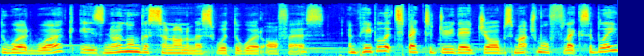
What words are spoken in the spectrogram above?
the word work is no longer synonymous with the word office, and people expect to do their jobs much more flexibly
